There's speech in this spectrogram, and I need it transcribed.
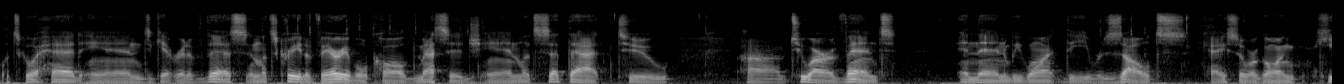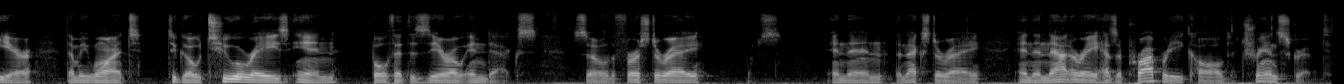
let's go ahead and get rid of this and let's create a variable called message and let's set that to uh, to our event and then we want the results okay so we're going here then we want to go two arrays in both at the zero index so the first array oops, and then the next array and then that array has a property called transcript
